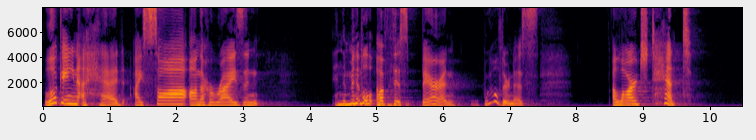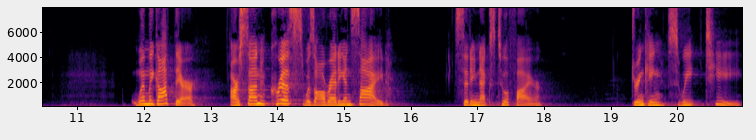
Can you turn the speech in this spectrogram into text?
Looking ahead, I saw on the horizon, in the middle of this barren wilderness, a large tent. When we got there, our son Chris was already inside, sitting next to a fire, drinking sweet tea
